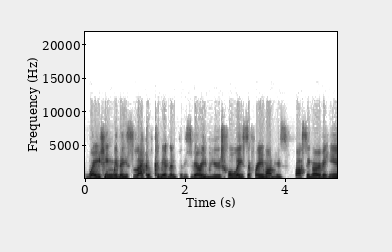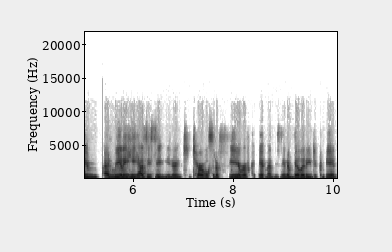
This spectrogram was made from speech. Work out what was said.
waiting with this lack of commitment for this very beautiful Lisa Fremont who's fussing over him. And really, he has this, you know, terrible sort of fear of commitment, this inability to commit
